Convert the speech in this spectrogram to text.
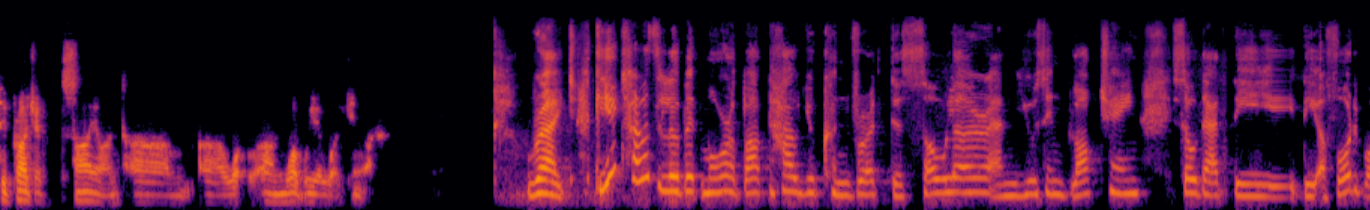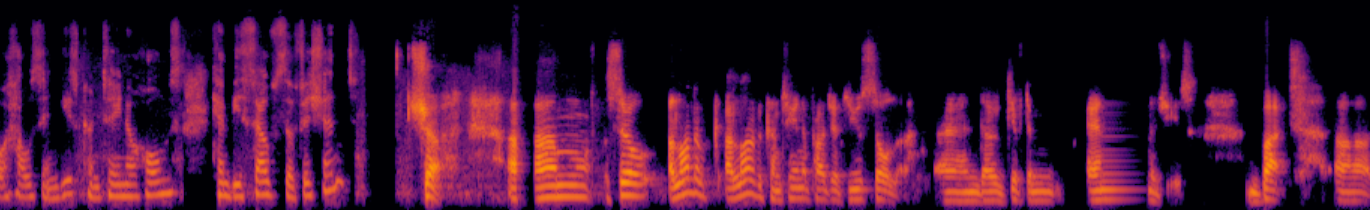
the project Scion um, uh, on what we are working on. Right. Can you tell us a little bit more about how you convert the solar and using blockchain so that the the affordable housing, these container homes, can be self-sufficient? Sure. Um, so a lot of a lot of the container projects use solar and uh, give them energies, but uh,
